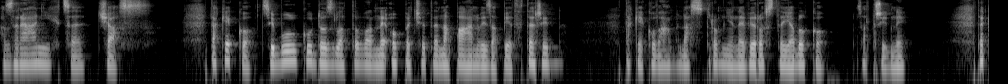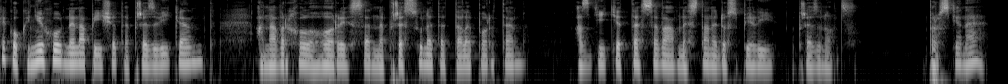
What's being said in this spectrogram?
A zrání chce čas. Tak jako cibulku do zlatova neopečete na pánvi za pět vteřin, tak jako vám na stromě nevyroste jablko za tři dny. Tak jako knihu nenapíšete přes víkend, a na vrchol hory se nepřesunete teleportem a z dítěte se vám nestane dospělý přes noc. Prostě ne.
